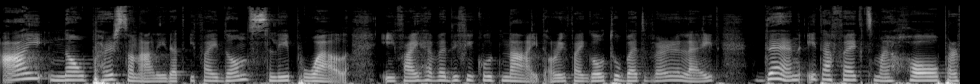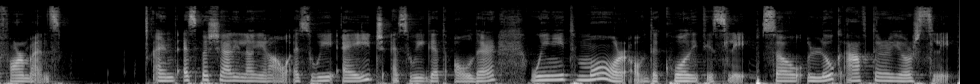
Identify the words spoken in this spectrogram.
I know personally that if I don't sleep well, if I have a difficult night, or if I go to bed very late, then it affects my whole performance and especially you know as we age as we get older we need more of the quality sleep so look after your sleep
